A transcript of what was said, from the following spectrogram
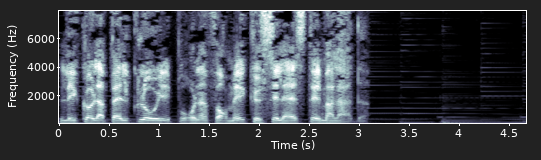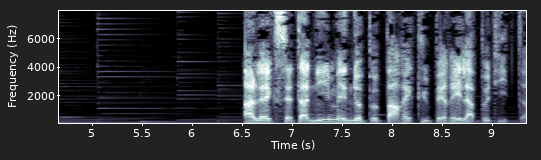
l'école appelle Chloé pour l'informer que Céleste est malade. Alex est anime et ne peut pas récupérer la petite.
